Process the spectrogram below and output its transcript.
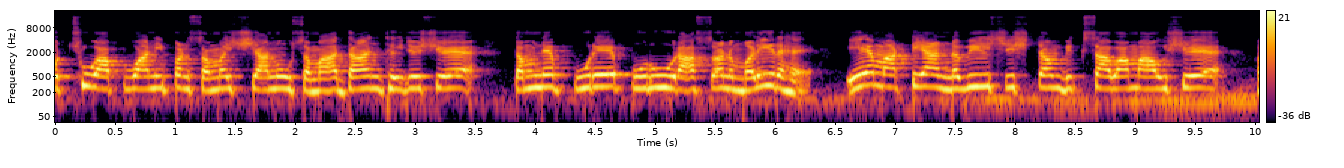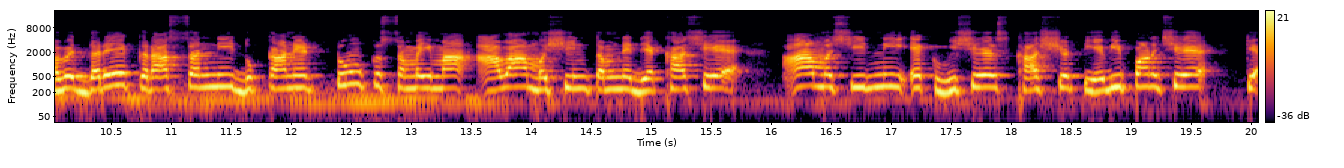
ઓછું આપવાની પણ સમસ્યાનું સમાધાન થઈ જશે. તમને પૂરેપૂરું રાશન મળી રહે. એ માટે આ નવી સિસ્ટમ વિકસાવવામાં આવશે. હવે દરેક રાશનની દુકાને ટૂંક સમયમાં આવા મશીન તમને દેખાશે. આ મશીનની એક વિશેષ ખાસિયત એવી પણ છે કે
